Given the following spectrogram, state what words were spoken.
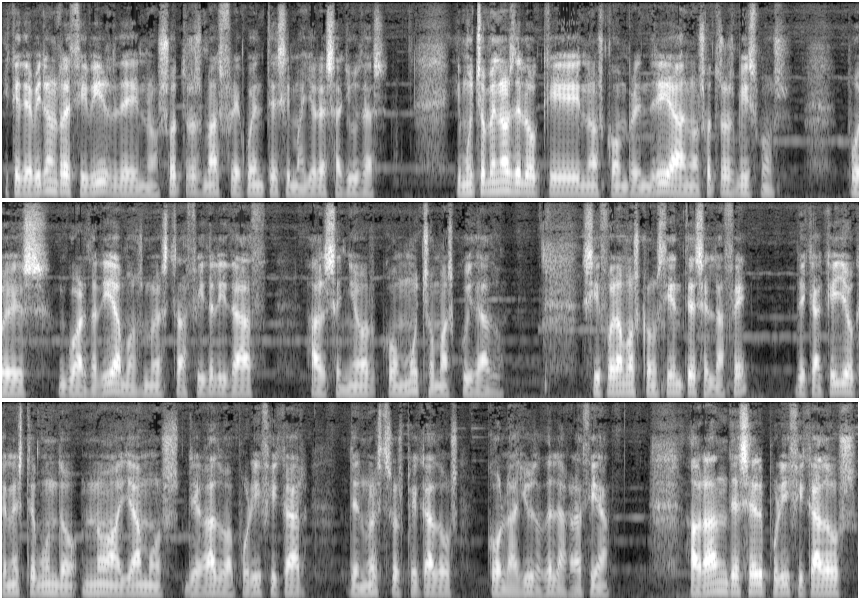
y que debieran recibir de nosotros más frecuentes y mayores ayudas, y mucho menos de lo que nos convendría a nosotros mismos, pues guardaríamos nuestra fidelidad al Señor con mucho más cuidado. Si fuéramos conscientes en la fe de que aquello que en este mundo no hayamos llegado a purificar de nuestros pecados con la ayuda de la gracia, habrán de ser purificados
